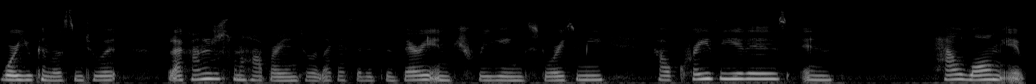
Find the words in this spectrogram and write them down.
where you can listen to it, but I kind of just want to hop right into it. Like I said, it's a very intriguing story to me, how crazy it is and how long it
